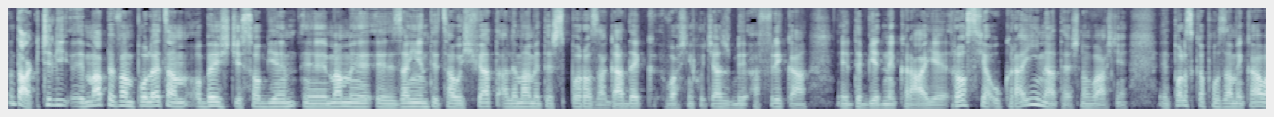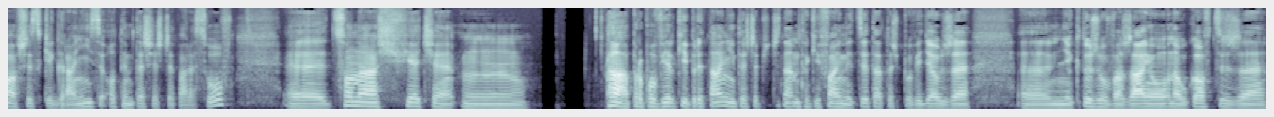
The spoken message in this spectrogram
No tak, czyli y, mapę Wam polecam, obejrzcie sobie. Y, mamy y, zajęty cały świat, ale mamy też sporo zagadek, właśnie chociażby Afryka, te biedne kraje, Rosja, Ukraina też, no właśnie. Polska pozamykała wszystkie granice, o tym też jeszcze parę słów. Co na świecie. Hmm, A, a propos Wielkiej Brytanii, to jeszcze przeczytałem taki fajny cytat. Ktoś powiedział, że e, niektórzy uważają, naukowcy, że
